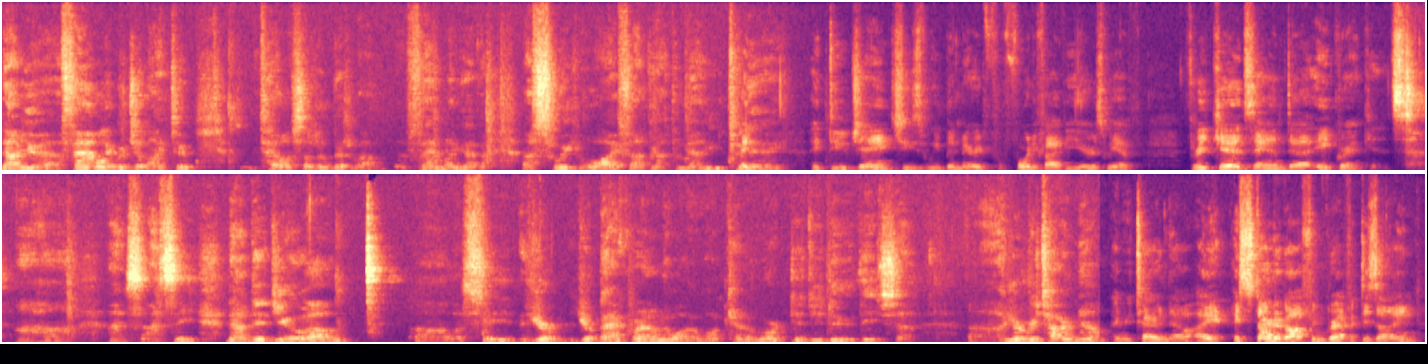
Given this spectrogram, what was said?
Now you have a family. Would you like to tell us a little bit about family? You have a, a sweet wife. I've got to meet today. I do, Jane. She's we've been married for 45 years. We have three kids and uh, eight grandkids. Aha, I, see. Now, did you? Um, uh, let's see. Your your background. What what kind of work did you do? These. Uh, uh, you're retired now. I'm retired now. I, I started off in graphic design.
